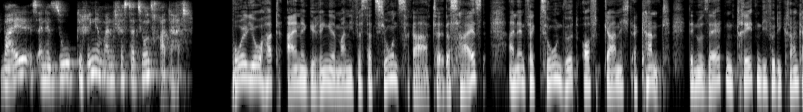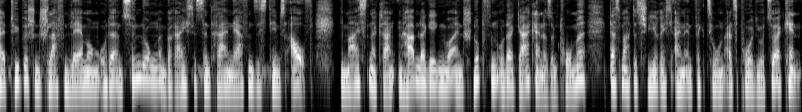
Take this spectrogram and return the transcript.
weil es eine so geringe Manifestationsrate hat. Polio hat eine geringe Manifestationsrate. Das heißt, eine Infektion wird oft gar nicht erkannt, denn nur selten treten die für die Krankheit typischen schlaffen Lähmungen oder Entzündungen im Bereich des zentralen Nervensystems auf. Die meisten Erkrankten haben dagegen nur einen Schnupfen oder gar keine Symptome. Das macht es schwierig, eine Infektion als Polio zu erkennen.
